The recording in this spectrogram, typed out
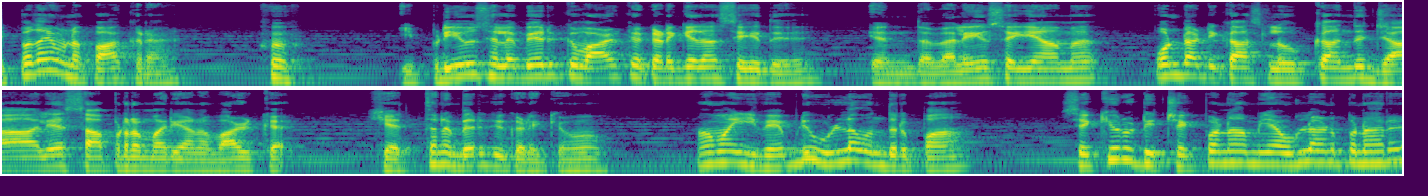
இப்போதான் இவனை பார்க்குறேன். இப்படியும் சில பேருக்கு வாழ்க்கை கிடைக்க தான் செய்யுது. எந்த வேலையும் செய்யாமல் பொண்டாட்டி காசில் உட்காந்து ஜாலியாக சாப்பிட்ற மாதிரியான வாழ்க்கை எத்தனை பேருக்கு கிடைக்கும்? ஆமாம் இவன் எப்படி உள்ளே வந்திருப்பான்? செக்யூரிட்டி செக் பண்ணாமையா உள்ளே அனுப்புனாரு?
